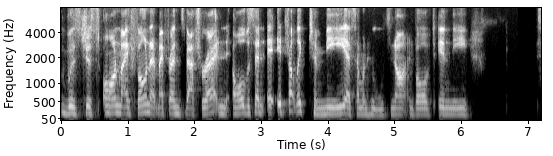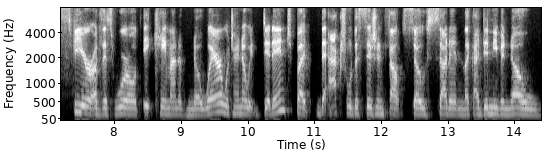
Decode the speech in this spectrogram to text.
was just on my phone at my friend's bachelorette, and all of a sudden, it, it felt like to me, as someone who was not involved in the sphere of this world, it came out of nowhere, which I know it didn't, but the actual decision felt so sudden. Like I didn't even know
